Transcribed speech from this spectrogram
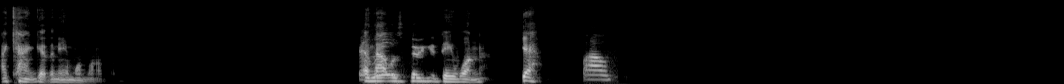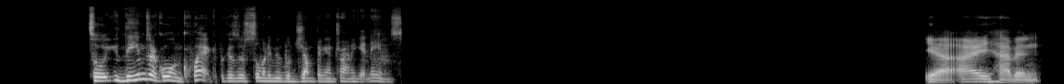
I can't get the name on one of them, and that was doing it day one. Yeah. Wow. So names are going quick because there's so many people jumping and trying to get names. Yeah, I haven't,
